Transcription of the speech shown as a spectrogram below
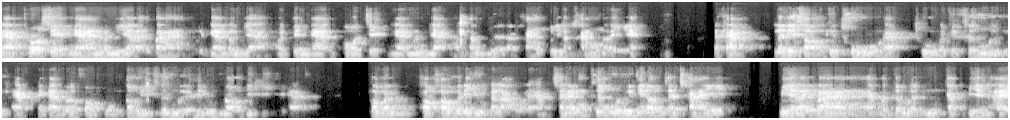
นะครับ process งานมันมีอะไรบ้างหรืองานบางอย่างมันเป็นงานโปรเจกต์งานบางอย่างมันทำเดือนละครั้งปีละครั้งอะไรเงี้ยนะครับเรื่องที่สองคือ tool ครับ tool มันคือเครื่องมือครับในการ work from home ต้องมีเครื่องมือให้ลูกน้องดีๆครับเพราะมันเพราะเขาไม่ได้อยู่กับเรานะครับฉะนั้นเครื่องมือที่เราจะใช้มีอะไรบ้างนะครับมันก็เหมือนกับ BNI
